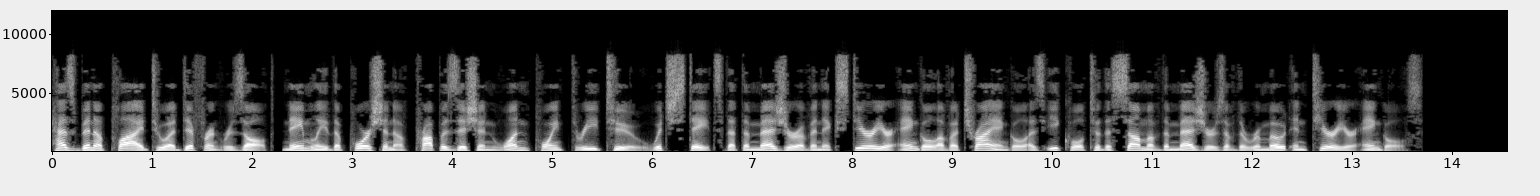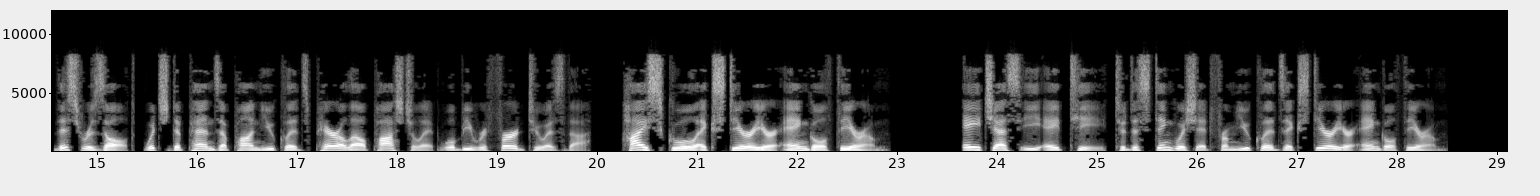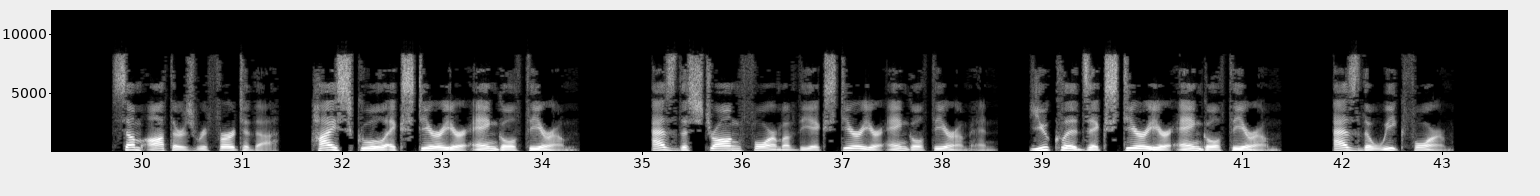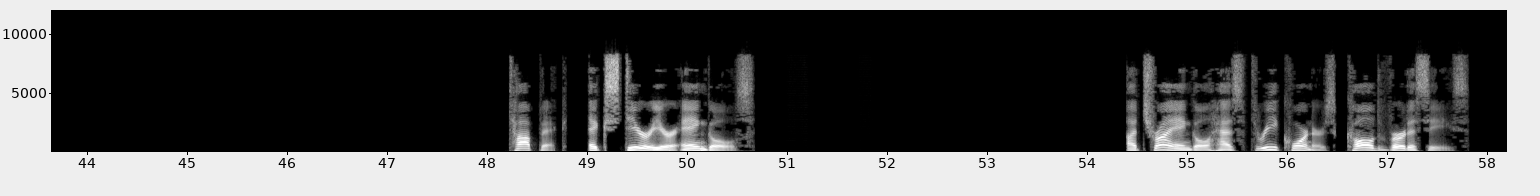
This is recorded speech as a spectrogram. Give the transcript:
has been applied to a different result, namely the portion of proposition 1.32 which states that the measure of an exterior angle of a triangle is equal to the sum of the measures of the remote interior angles. This result, which depends upon Euclid's parallel postulate will be referred to as the high school exterior angle theorem. HSEAT to distinguish it from Euclid's exterior angle theorem. Some authors refer to the high school exterior angle theorem as the strong form of the exterior angle theorem and Euclid's exterior angle theorem as the weak form. Topic: Exterior angles. A triangle has three corners, called vertices.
